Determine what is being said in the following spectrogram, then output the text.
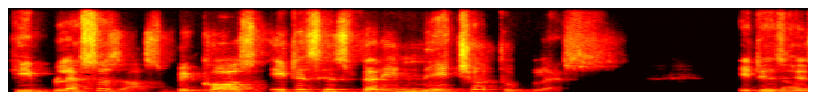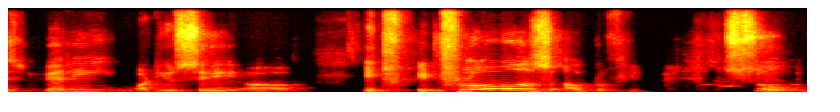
He blesses us because it is his very nature to bless. It is his very, what you say, uh, it, it flows out of him. So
